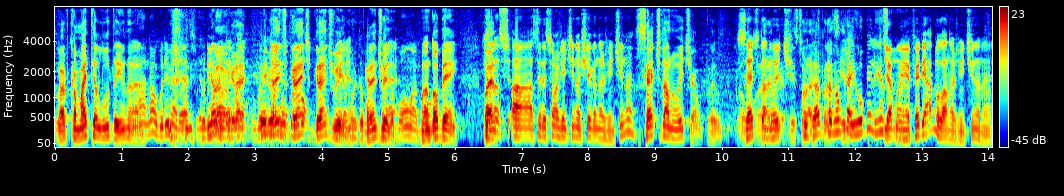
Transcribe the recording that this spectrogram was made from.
Vai ficar mais teludo ainda, né? Ah, não, o guri merece. O guri Não, merece. grande, O guri é grande, muito grande, bom. grande Ele é William. muito bom. grande É William. bom, é bom. Mandou bem. Vai- a seleção argentina chega na Argentina? Sete da noite. É o, pre- o Sete da noite. previsto, horário de Brasília. E amanhã é feriado lá na Argentina, né?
